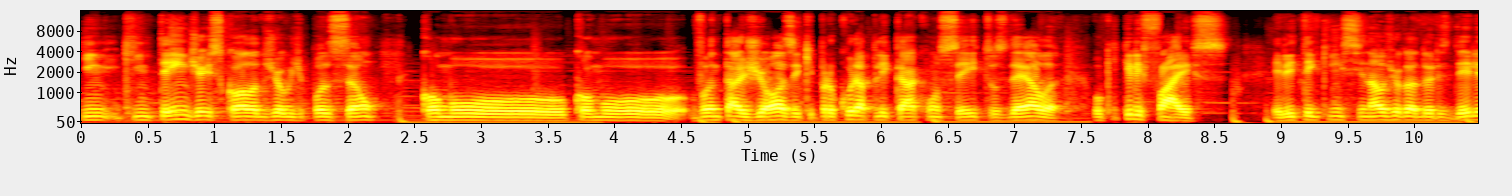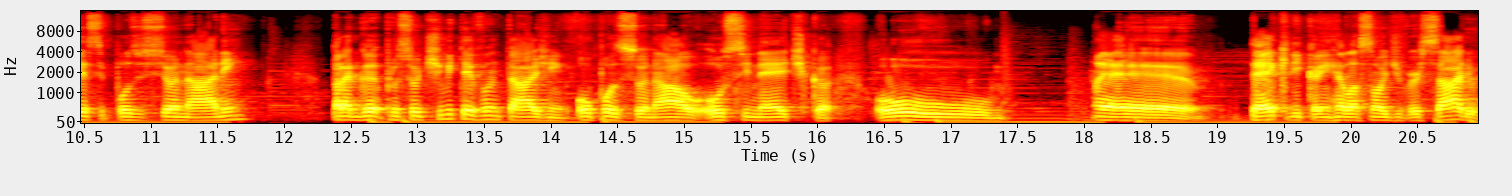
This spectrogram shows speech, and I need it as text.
que, que, entende a escola do jogo de posição como, como vantajosa e que procura aplicar conceitos dela, o que, que ele faz? Ele tem que ensinar os jogadores dele a se posicionarem para o seu time ter vantagem ou posicional, ou cinética, ou é, técnica em relação ao adversário,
